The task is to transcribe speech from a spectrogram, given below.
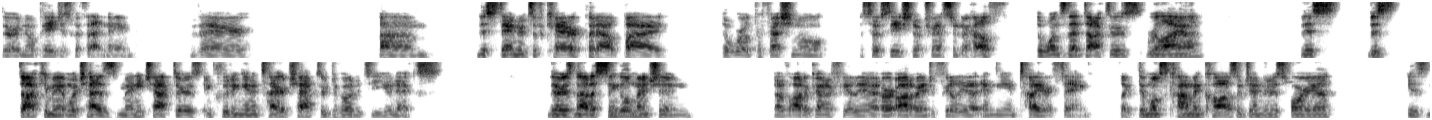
There are no pages with that name. There, um, the standards of care put out by the World Professional Association of Transgender Health, the ones that doctors rely on. This this document, which has many chapters, including an entire chapter devoted to eunuchs, there is not a single mention of autogynephilia or autoandrophilia in the entire thing. Like the most common cause of gender dysphoria is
